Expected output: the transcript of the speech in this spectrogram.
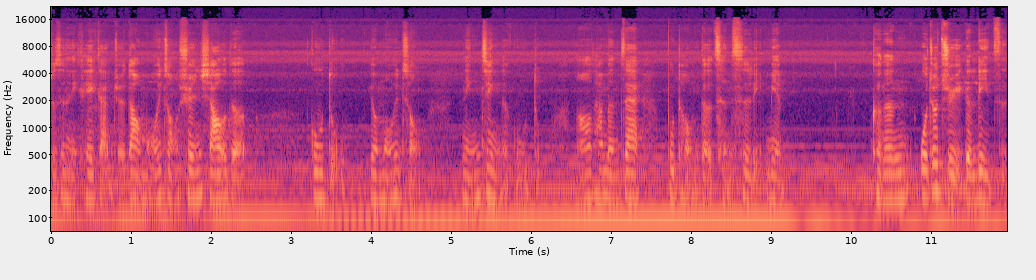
就是你可以感觉到某一种喧嚣的孤独，有某一种宁静的孤独，然后他们在不同的层次里面。可能我就举一个例子，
